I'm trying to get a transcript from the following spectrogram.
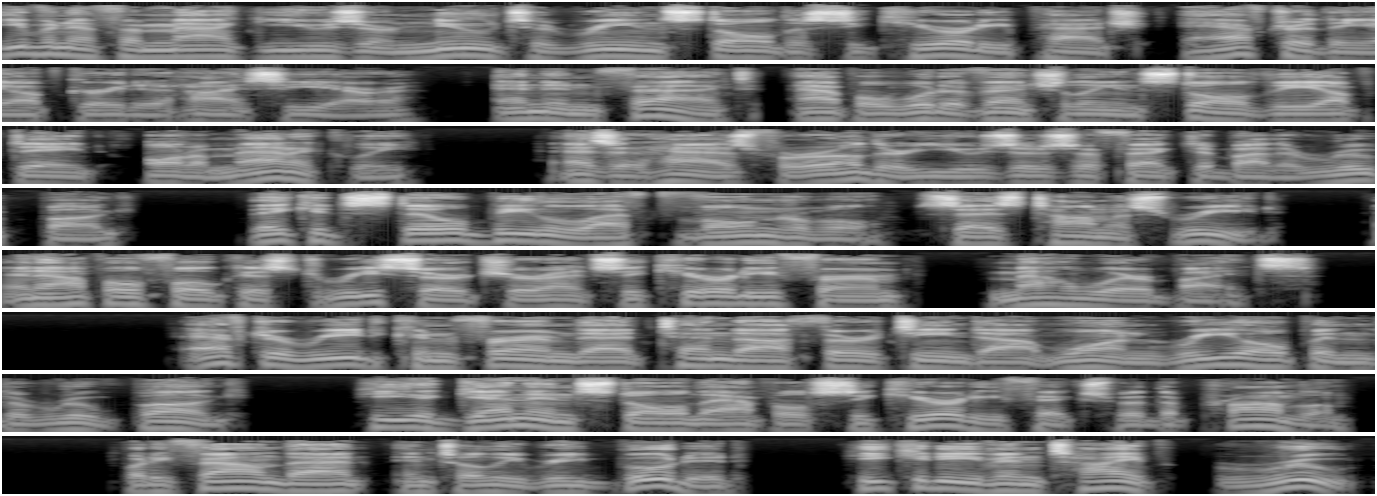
Even if a Mac user knew to reinstall the security patch after they upgraded High Sierra, and in fact, Apple would eventually install the update automatically, as it has for other users affected by the root bug, they could still be left vulnerable, says Thomas Reed, an Apple focused researcher at security firm Malwarebytes. After Reed confirmed that 10.13.1 reopened the root bug, he again installed Apple's security fix for the problem, but he found that until he rebooted, he could even type root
